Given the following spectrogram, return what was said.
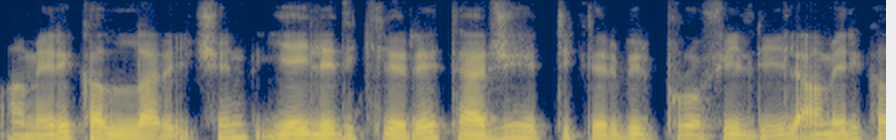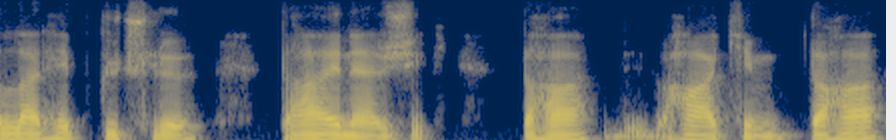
Amerikalılar için yeğledikleri, tercih ettikleri bir profil değil. Amerikalılar hep güçlü, daha enerjik, daha hakim, daha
